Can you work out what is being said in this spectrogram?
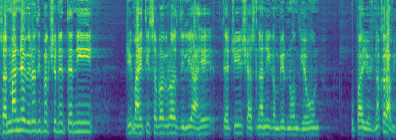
सन्मान्य विरोधी पक्ष नेत्यांनी जी माहिती सभागृहास दिली आहे त्याची शासनाने गंभीर नोंद घेऊन उपाययोजना करावी.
